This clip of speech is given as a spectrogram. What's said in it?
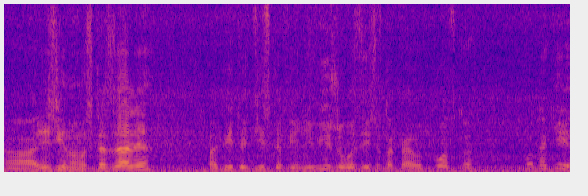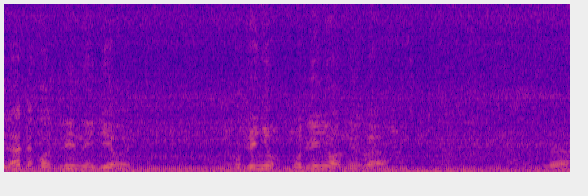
А, резину мы сказали. Побитых дисков я не вижу. Вот здесь вот такая вот коцка. Вот такие, да, такой длинные делают. Удлинё- Удлиненные, да. Да.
